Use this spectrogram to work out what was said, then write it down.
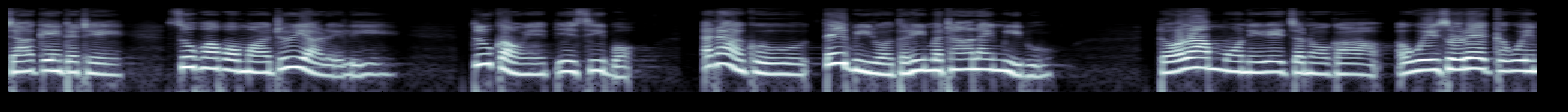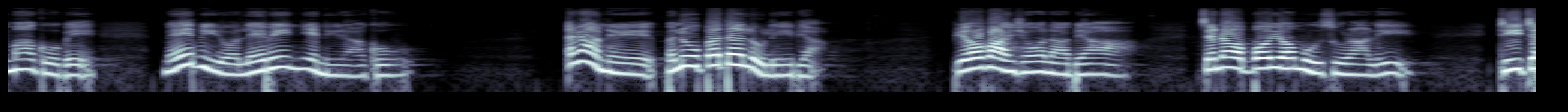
ဂျာကင်းတထဲဆိုဖာပေါ်မှာတွေ့ရတယ်လေသူ့ကောင်ရဲ့ပစ္စည်းပေါ့အဲ့ဒါကိုတိတ်ပြီးတော့သတိမထားလိုက်မိဘူးဒေါသမွန်နေတဲ့ကျွန်တော်ကအဝေဆိုတဲ့ကဝေမကိုပဲမဲပြီးတော့လဲပင်းညစ်နေတာကိုအဲ့ဒါနဲ့ဘလို့ပတ်သက်လို့လေဗျပြောပါရောလားဗျာကျွန်တော်ပေါ်ရောမှုဆိုတာလေဒီကြ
